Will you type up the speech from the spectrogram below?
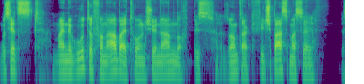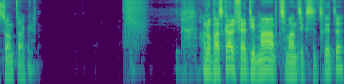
Muss jetzt meine Gute von Arbeit holen. Schönen Abend noch bis Sonntag. Viel Spaß, Marcel. Bis Sonntag. Hallo Pascal, fährt die Ma ab 20.03.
